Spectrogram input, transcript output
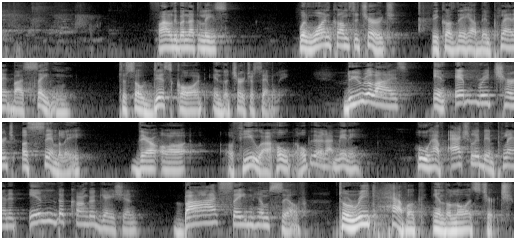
Finally, but not the least, when one comes to church because they have been planted by Satan to sow discord in the church assembly. Do you realize in every church assembly, there are a few, I hope, I hope there are not many, who have actually been planted in the congregation by Satan himself to wreak havoc in the Lord's church.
